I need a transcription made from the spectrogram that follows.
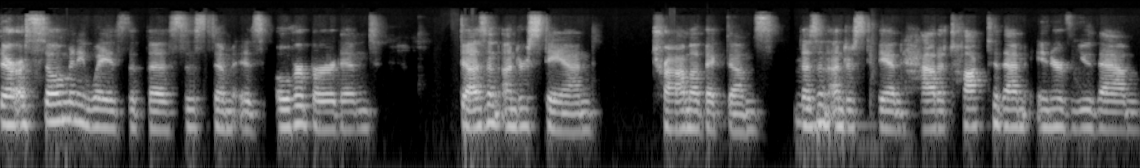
there are so many ways that the system is overburdened doesn't understand trauma victims, doesn't Mm-hmm. understand how to talk to them, interview them,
